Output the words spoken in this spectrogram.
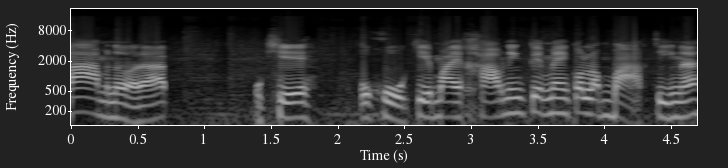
ล่ามันหน่อยนะครับ โอเค โอ้โห เกมไมค์คราฟนี่แม่งก็ลำบากจริงนะ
